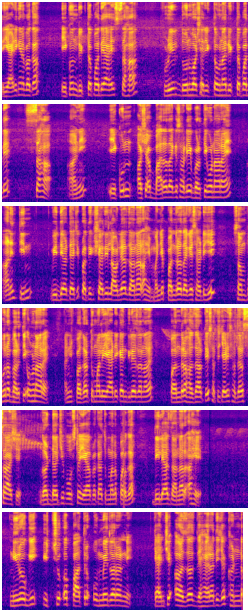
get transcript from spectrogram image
तर या ठिकाणी बघा एकूण रिक्त पदे आहे सहा. पुढील दोन वर्ष रिक्त होणारी रिक्त पदे सहा. आणि एकूण अशा बारा जागेसाठी भरती होणार आहे आणि तीन विद्यार्थ्याची प्रतीक्षा यादी लावल्या जाणार आहे. म्हणजे पंधरा जागेसाठी ही संपूर्ण भरती होणार आहे. आणि पगार तुम्हाला या ठिकाणी दिला जाणार आहे पंधरा हजार ते सत्तेचाळीस हजार सहाशे. गड्डाची पोस्ट या प्रकारे तुम्हाला पगार दिल्या जाणार आहे. निरोगी इच्छुक पात्र उमेदवारांनी त्यांचे अर्ज जाहिरातीच्या खंड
